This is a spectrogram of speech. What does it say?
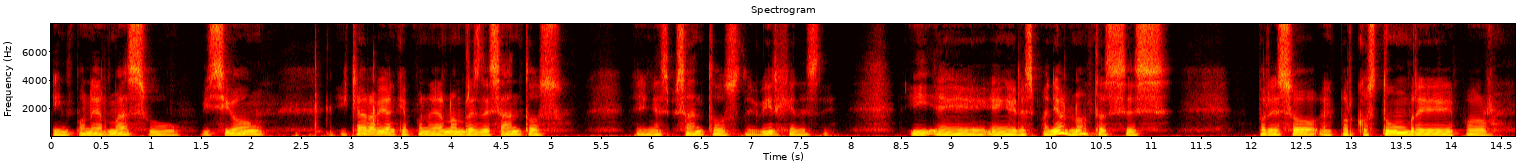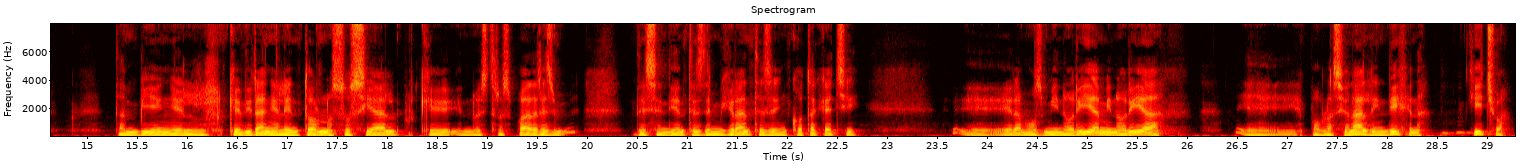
imponer más su visión y claro, habían que poner nombres de santos, en santos, de vírgenes, y eh, en el español, ¿no? Entonces, por eso, eh, por costumbre, por también el que dirán el entorno social, porque nuestros padres descendientes de migrantes en Cotacachi eh, éramos minoría, minoría poblacional, indígena, quichua.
